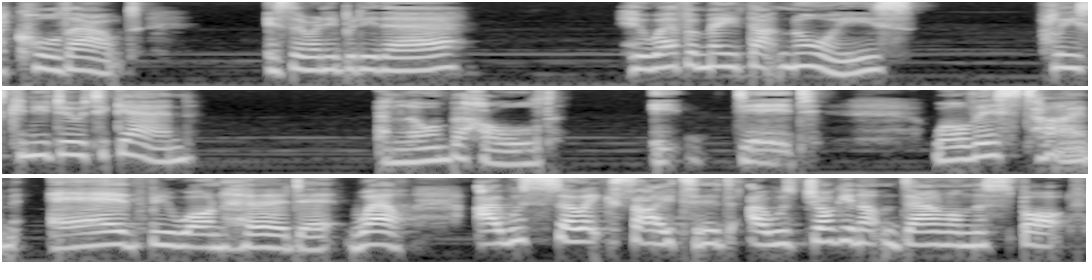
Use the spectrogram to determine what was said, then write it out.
I called out, is there anybody there? Whoever made that noise, Please, can you do it again? And lo and behold, it did. Well, this time everyone heard it. Well, I was so excited. I was jogging up and down on the spot.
